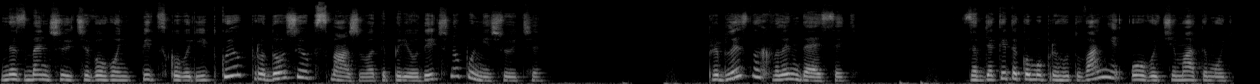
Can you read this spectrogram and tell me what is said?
Не зменшуючи вогонь під сковорідкою, продовжую обсмажувати, періодично помішуючи. Приблизно хвилин 10. Завдяки такому приготуванні овочі матимуть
